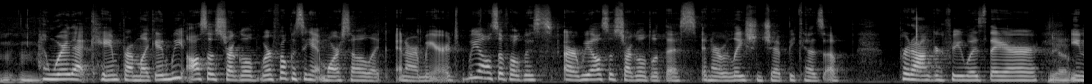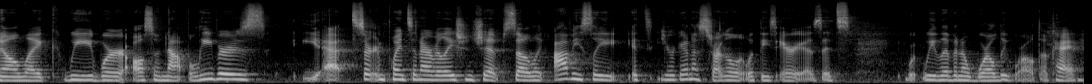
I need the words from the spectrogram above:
mm-hmm. and where that came from, like, and we also struggled, we're focusing it more so like in our marriage. We also focused, or we also struggled with this in our relationship because of pornography was there. Yeah. You know, like we were also not believers at certain points in our relationship. So like obviously it's you're going to struggle with these areas. It's we live in a worldly world, okay?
